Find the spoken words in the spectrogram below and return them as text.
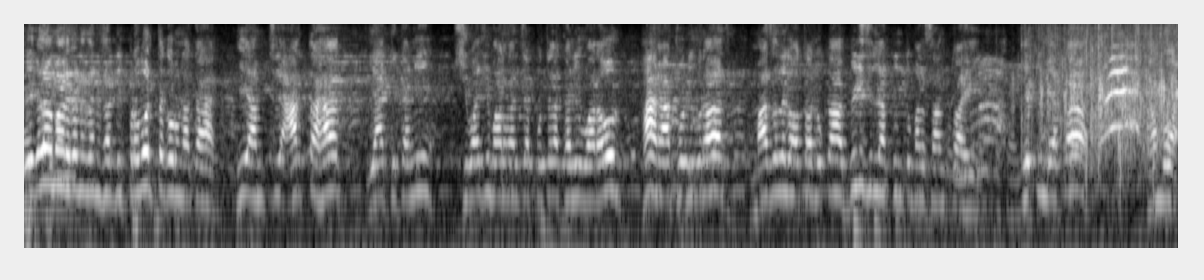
वेगळ्या मार्गाने जाण्यासाठी प्रवृत्त करू नका. ही आमची आर्त हाक या ठिकाणी शिवाजी महाराजांच्या पुतळ्याखाली उभा राहून हा राठोडी युवराज माजलगाव तालुका बीड जिल्ह्यातून तुम्हाला सांगतो आहे. हे तुम्ही आता थांबवा.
